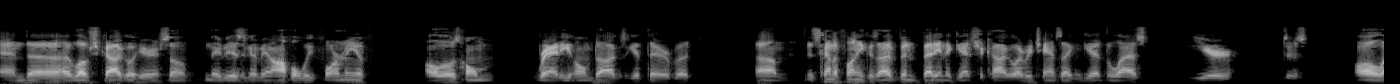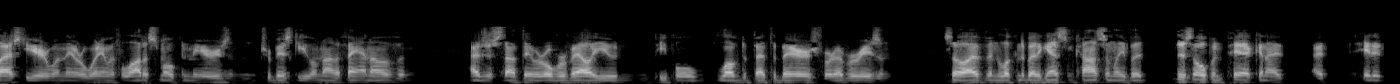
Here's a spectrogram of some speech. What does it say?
and uh, I love Chicago here. So maybe this is going to be an awful week for me if all those home ratty home dogs get there. But um, it's kind of funny because I've been betting against Chicago every chance I can get the last year, just all last year when they were winning with a lot of smoke and mirrors and Trubisky, who I'm not a fan of, and I just thought they were overvalued. and People love to bet the Bears for whatever reason. So I've been looking to bet against them constantly, but this open pick and I, I hit it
